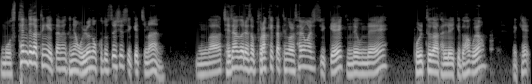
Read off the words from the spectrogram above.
뭐 스탠드 같은 게 있다면 그냥 올려놓고도 쓰실 수 있겠지만 뭔가 제작을 해서 브라켓 같은 걸 사용하실 수 있게 군데군데 볼트가 달려 있기도 하고요. 이렇게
